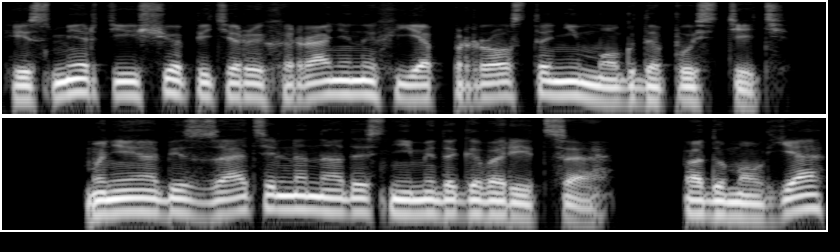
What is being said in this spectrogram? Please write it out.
и смерть еще пятерых раненых я просто не мог допустить. Мне обязательно надо с ними договориться. — подумал я,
